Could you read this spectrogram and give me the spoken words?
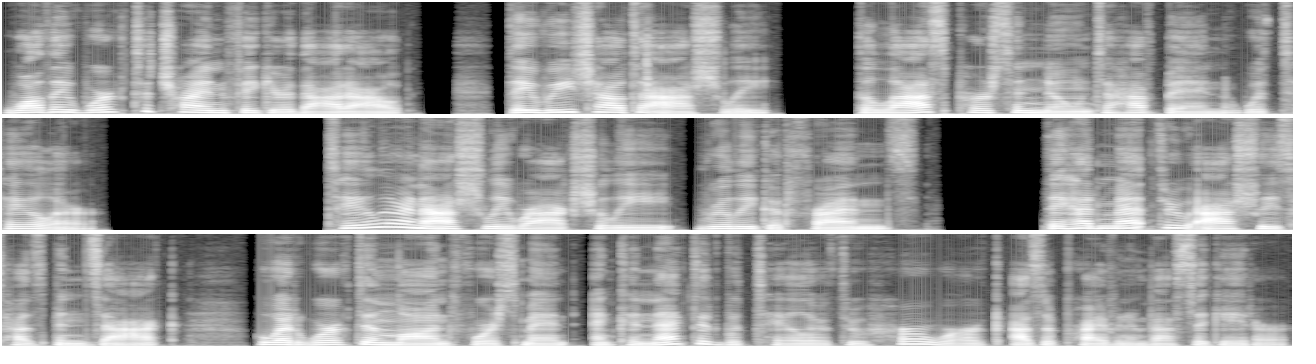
While they work to try and figure that out, they reach out to Ashley, the last person known to have been with Taylor. Taylor and Ashley were actually really good friends. They had met through Ashley's husband, Zach, who had worked in law enforcement and connected with Taylor through her work as a private investigator.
